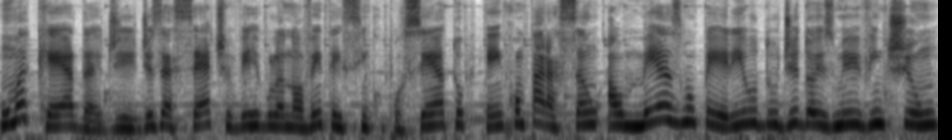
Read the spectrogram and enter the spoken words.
uma queda de 17,95% em comparação ao mesmo período de 2021.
